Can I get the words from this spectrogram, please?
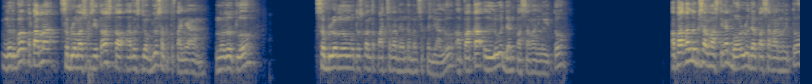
Menurut gue pertama sebelum masuk ke situ harus, jawab dulu satu pertanyaan. Menurut lo sebelum lo memutuskan untuk pacaran dan teman sekerja lo, apakah lo dan pasangan lo itu apakah lo bisa memastikan bahwa lo dan pasangan lo itu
